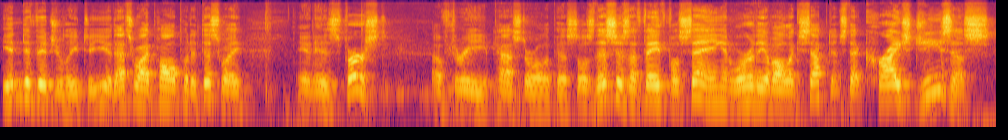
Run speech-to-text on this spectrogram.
individually to you. That's why Paul put it this way in his first of three pastoral epistles. This is a faithful saying and worthy of all acceptance that Christ Jesus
